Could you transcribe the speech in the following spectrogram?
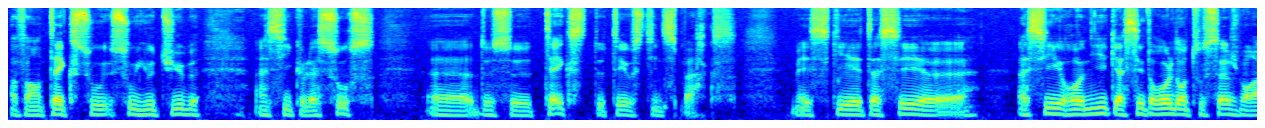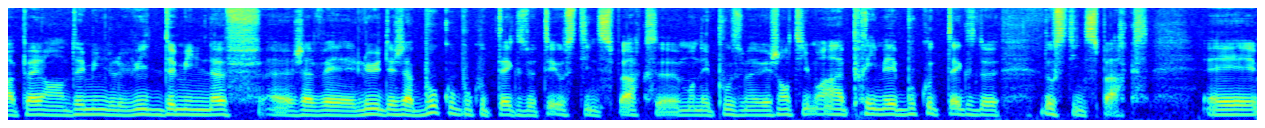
enfin en texte sous, YouTube, ainsi que la source euh, de ce texte de Theostin Sparks. Mais ce qui est assez, euh, assez ironique, assez drôle dans tout ça, je me rappelle en 2008-2009, euh, j'avais lu déjà beaucoup beaucoup de textes de Theostin Sparks. mon épouse m'avait gentiment imprimé beaucoup de textes d'Austin Sparks. Et,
